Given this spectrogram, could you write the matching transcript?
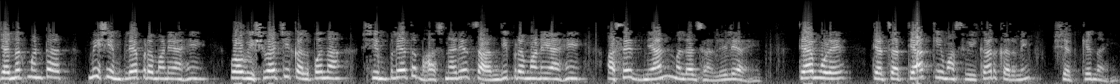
जनक म्हणतात मी शिंपल्याप्रमाणे आहे व विश्वाची कल्पना शिंपल्यात भासणाऱ्या चांदीप्रमाणे आहे असे ज्ञान मला झालेले आहे. त्यामुळे त्याचा त्याग किंवा स्वीकार करणे शक्य नाही.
